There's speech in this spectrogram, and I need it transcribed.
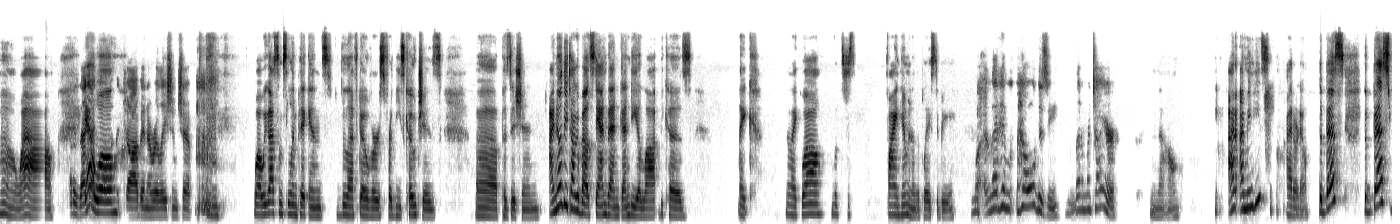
Oh, wow. How does that Yeah, guy well, have a job in a relationship? well, we got some slim pickings leftovers for these coaches uh position. I know they talk about Stan Van Gundy a lot because like they're like, well, let's just find him another place to be. Let him. How old is he? Let him retire. No. I, I mean, he's, I don't know. The best, the best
